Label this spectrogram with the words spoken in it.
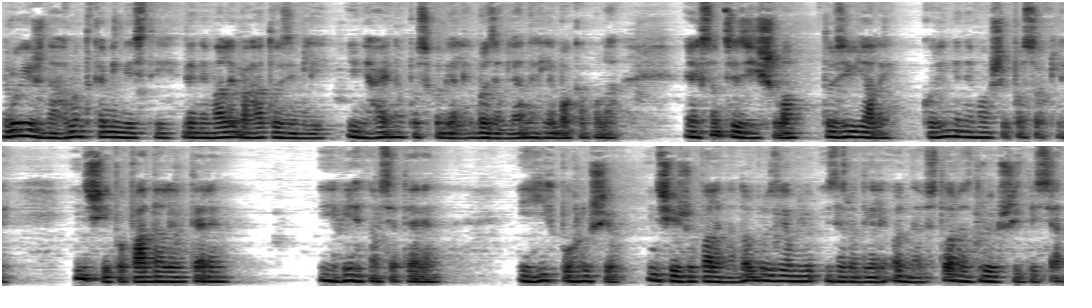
Другі ж на ґрунт камінистий, де не мали багато землі, і негайно посходили, бо земля не глибока була. А як сонце зійшло, то зів'яли, коріння не мовши посохли. Інші попадали в терен, і вигнався терен, і їх поглушив. Інші ж упали на добру землю і зародили одне в сто раз, друге в шістдесят,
